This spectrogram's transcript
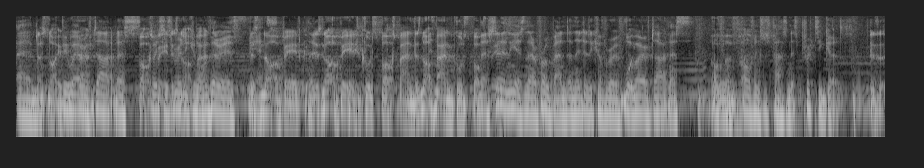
um, That's not even Beware of. Darkness, Spock's which beard is is really not a cool. band. There is. There's yes. not a beard. There's not a beard called Spock's band. There's not a band called Spock's There beard. certainly is, and they're a prog band, and they did a cover of What- Beware of Darkness off of All Things Must Pass, and it's pretty good. Is it?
